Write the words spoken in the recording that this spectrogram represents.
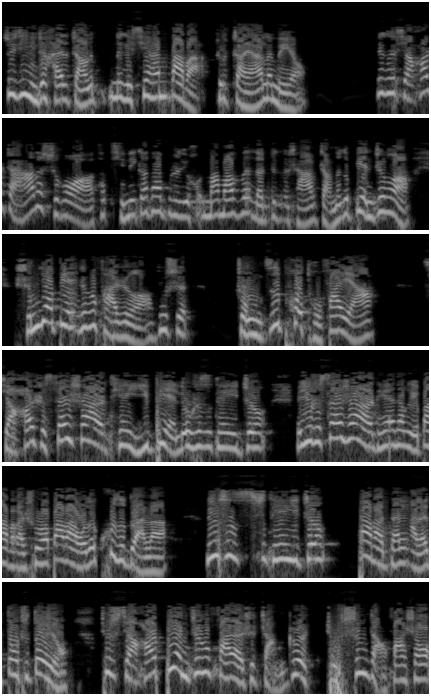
最近你这孩子长了那个心寒爸爸就长牙了没有？这个小孩长牙的时候啊，他体内刚才不是有妈妈问的这个啥，长那个变征啊？什么叫变征发热啊？就是种子破土发芽。小孩是三十二天一变，六十四天一征，也就是三十二天，他给爸爸说：“爸爸，我的裤子短了。”六十四天一征，爸爸，咱俩来斗智斗勇。就是小孩变征发热是长个，就生长发烧，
